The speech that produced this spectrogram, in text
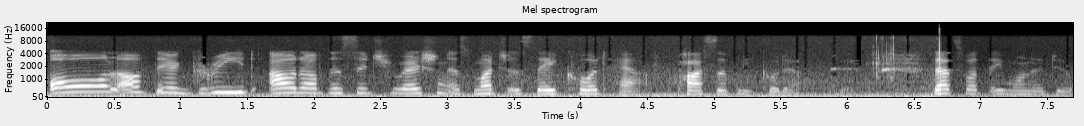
all of their greed out of the situation as much as they could have possibly could have. That's what they want to do.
